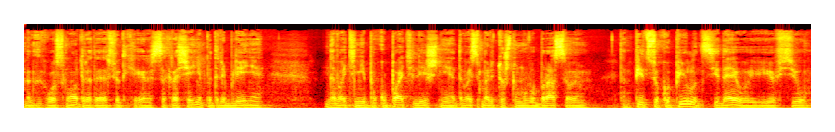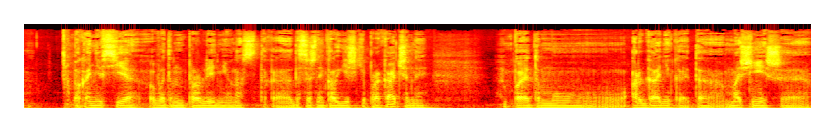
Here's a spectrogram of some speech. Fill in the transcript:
на кого смотрят, это все-таки сокращение потребления. Давайте не покупать лишнее, давайте смотреть то, что мы выбрасываем. Там пиццу купил, съедай его, ее всю. Пока не все в этом направлении у нас такая, достаточно экологически прокачаны. Поэтому органика – это мощнейший а,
